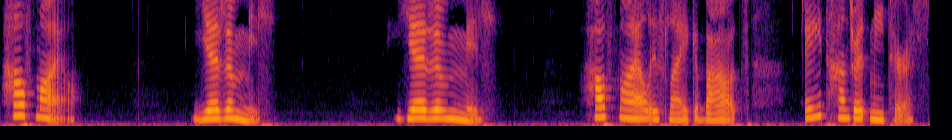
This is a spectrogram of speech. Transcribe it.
Half mile. Yarım mil. Yarım mil. Half mile is like about 800 meters.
